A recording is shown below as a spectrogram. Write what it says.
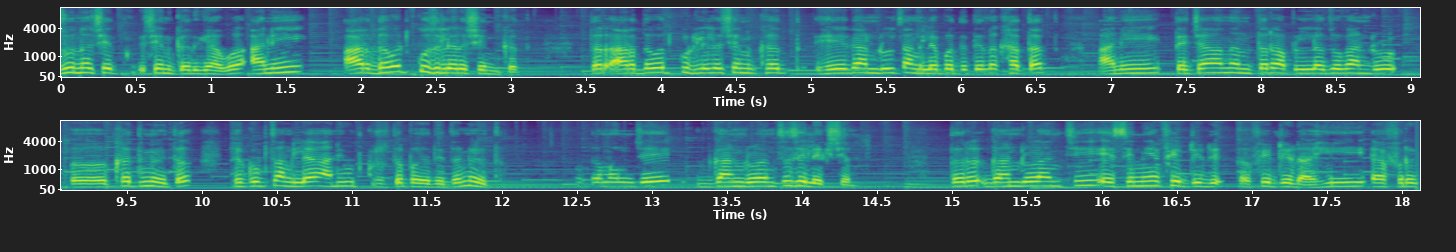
जुनं शेत शेणखत घ्यावं आणि अर्धवट कुजलेलं शेणखत. तर अर्धवत कुजलेलं शेणखत हे गांडूळ चांगल्या पद्धतीनं खातात आणि त्याच्यानंतर आपल्याला जो गांडूळ खत मिळतं हे खूप चांगल्या आणि उत्कृष्ट पद्धतीचं मिळतं. आता म्हणजे गांडुळांचं सिलेक्शन तर गांडुळांची एसेनिया फेटिड फेटिडा ही ॲफ्रि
